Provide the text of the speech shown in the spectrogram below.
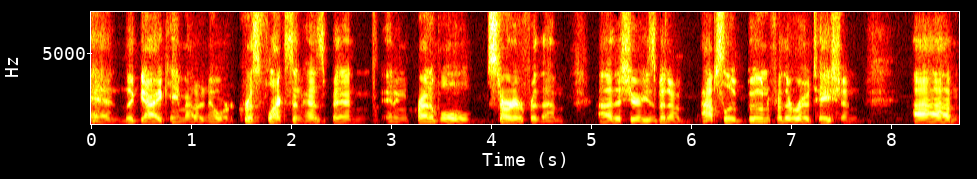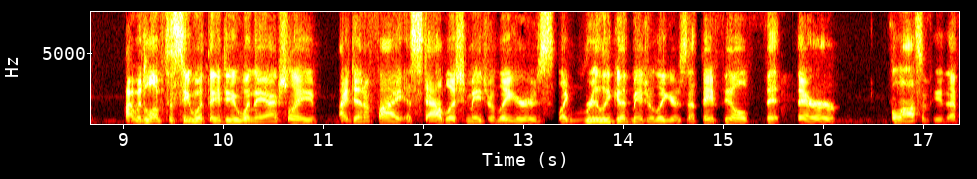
and the guy came out of nowhere. Chris Flexen has been an incredible starter for them uh, this year. He's been an absolute boon for their rotation. Um, I would love to see what they do when they actually identify established major leaguers, like really good major leaguers that they feel fit their philosophy, that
